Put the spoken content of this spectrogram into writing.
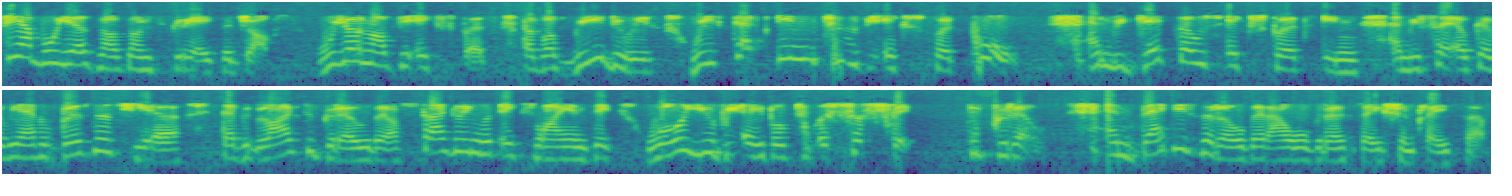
Siyabuya is not going to create the jobs. We are not the experts, but what we do is we tap into the expert pool and we get those experts in and we say, okay, we have a business here that would like to grow. They are struggling with X, Y, and Z. Will you be able to assist them to grow? And that is the role that our organization plays up.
